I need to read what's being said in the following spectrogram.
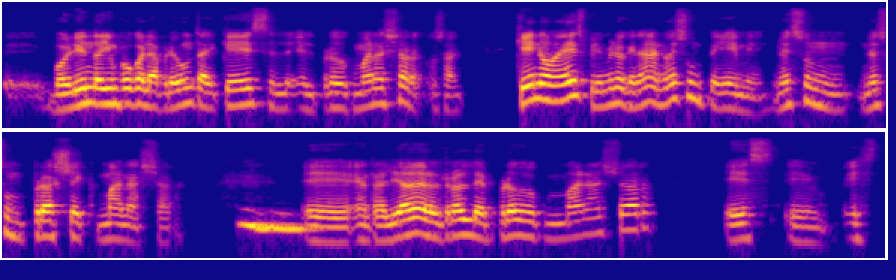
eh, volviendo ahí un poco a la pregunta de qué es el, Product Manager, o sea, ¿qué no es? Primero que nada, no es un PM, no es un, no es un Project Manager. Eh, en realidad, el rol de Product Manager es, eh, es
